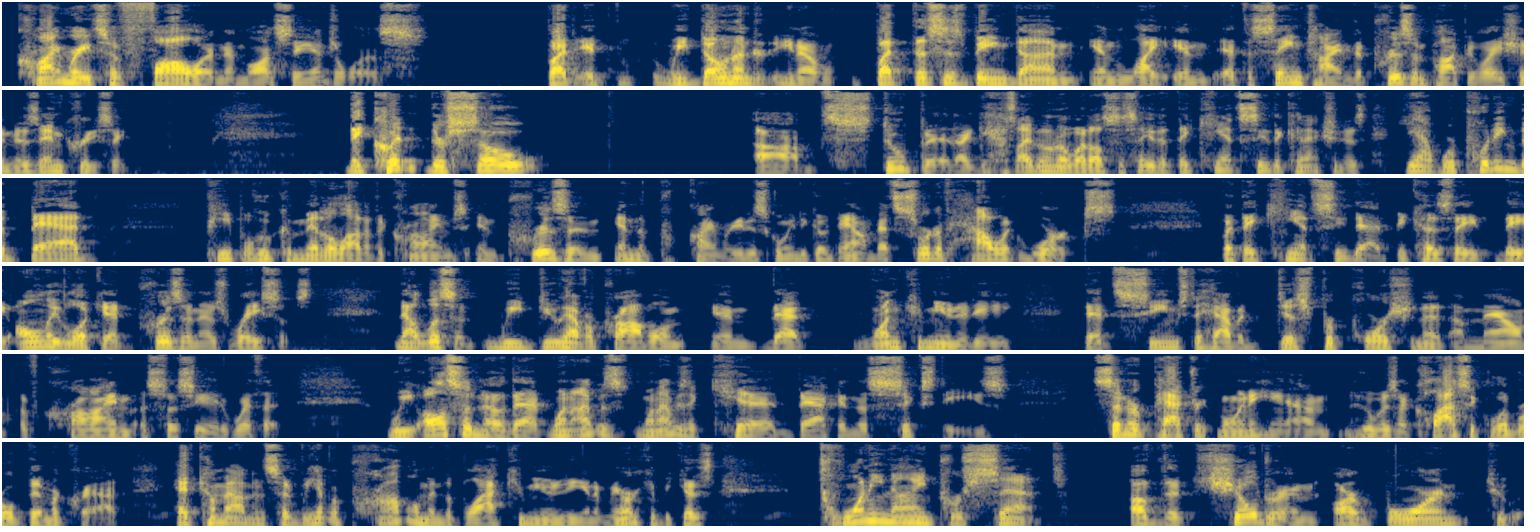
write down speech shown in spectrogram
crime rates have fallen in Los Angeles, but it, we don't under, you know, but this is being done in light in at the same time the prison population is increasing. They couldn't, they're so um, stupid, I guess. I don't know what else to say that they can't see the connection is, yeah, we're putting the bad people who commit a lot of the crimes in prison and the crime rate is going to go down. That's sort of how it works. But they can't see that because they, they only look at prison as racist. Now listen, we do have a problem in that one community that seems to have a disproportionate amount of crime associated with it we also know that when I was when I was a kid back in the 60s, Senator Patrick Moynihan, who was a classic liberal Democrat, had come out and said, we have a problem in the black community in America because 29% of the children are born to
